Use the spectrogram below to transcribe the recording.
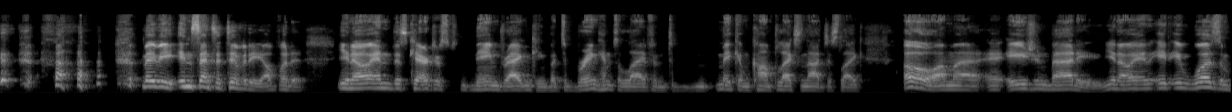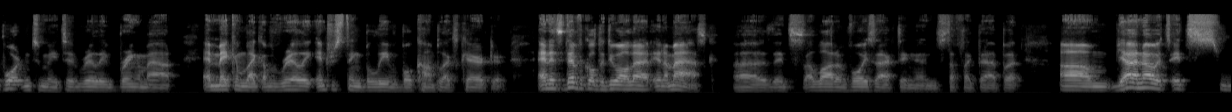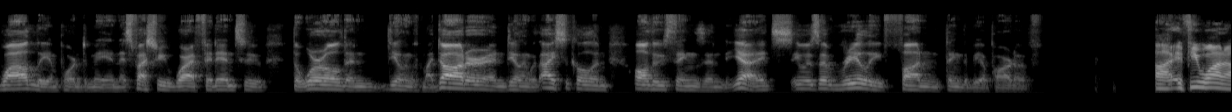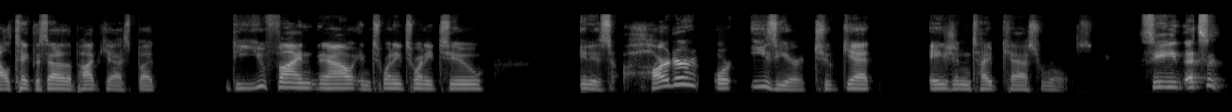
maybe insensitivity. I'll put it. You know, and this character's named Dragon King, but to bring him to life and to make him complex and not just like oh i'm a, a asian baddie you know and it, it was important to me to really bring him out and make him like a really interesting, believable, complex character. And it's difficult to do all that in a mask. Uh, it's a lot of voice acting and stuff like that. But um, yeah, no, it's it's wildly important to me, and especially where I fit into the world and dealing with my daughter and dealing with Icicle and all these things. And yeah, it's it was a really fun thing to be a part of. uh, if you want i'll take this out of the podcast but do you find now in 2022 it is harder or easier to get asian typecast roles See, that's a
